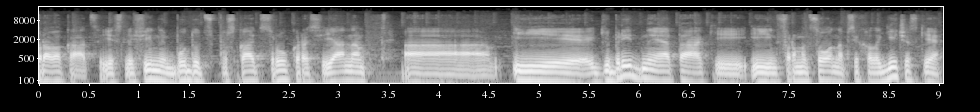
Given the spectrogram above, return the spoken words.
провокации, если финны будут спускать с рук россиянам а, и гибридные атаки, и информационно-психологические,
